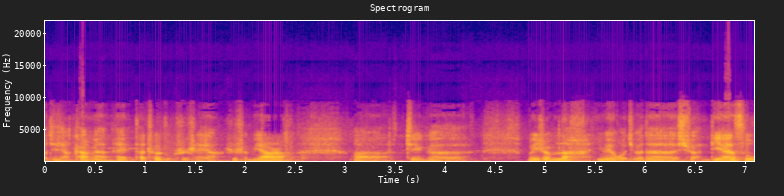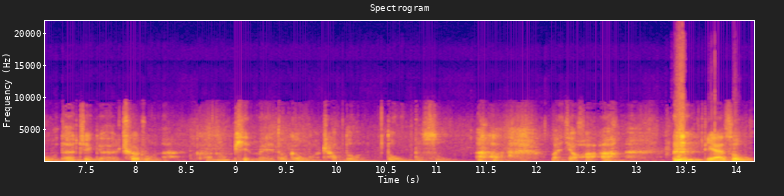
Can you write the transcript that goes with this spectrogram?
我就想看看，哎，它车主是谁呀？是什么样啊？啊，这个为什么呢？因为我觉得选 DS 五的这个车主呢，可能品味都跟我差不多，都不俗啊。玩笑话啊，DS 五，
